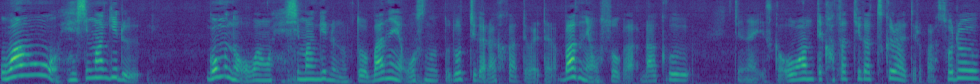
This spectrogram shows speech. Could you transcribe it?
お椀をへし曲げる、ゴムのお椀をへし曲げるのとバネを押すのとどっちが楽かって言われたら、バネを押す方が楽じゃないですか。お椀って形が作られてるから、それを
